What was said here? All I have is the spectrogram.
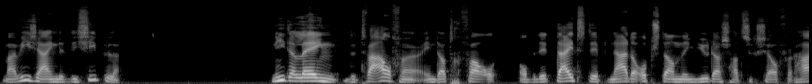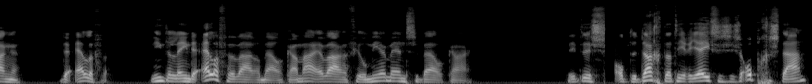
Maar wie zijn de discipelen? Niet alleen de twaalfen, in dat geval op dit tijdstip na de opstanding, Judas had zichzelf verhangen, de elfen. Niet alleen de elfen waren bij elkaar, maar er waren veel meer mensen bij elkaar. Dit is op de dag dat de Heer Jezus is opgestaan.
